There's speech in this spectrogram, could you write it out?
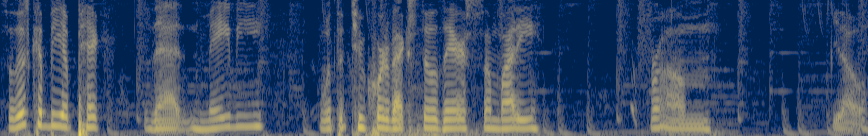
so this could be a pick that maybe with the two quarterbacks still there, somebody from you know,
